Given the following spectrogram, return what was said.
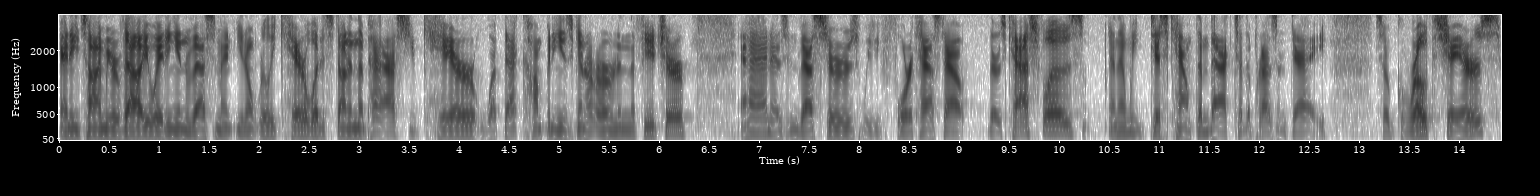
Anytime you're evaluating an investment, you don't really care what it's done in the past. You care what that company is going to earn in the future. And as investors, we forecast out those cash flows and then we discount them back to the present day. So, growth shares,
